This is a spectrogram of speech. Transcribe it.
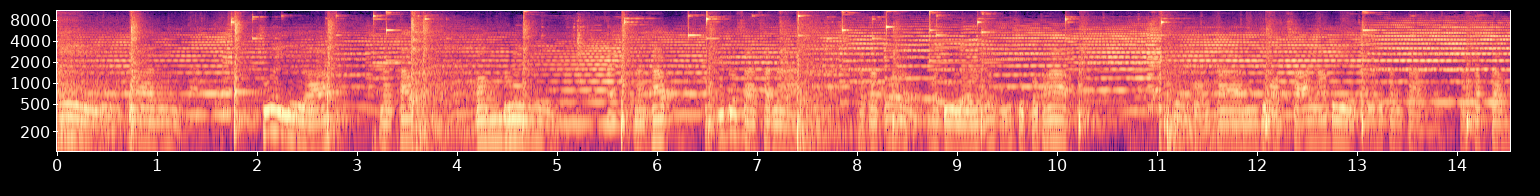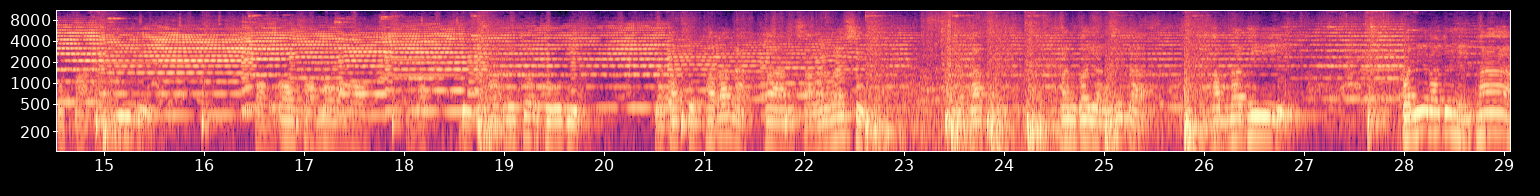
ให้การช่วยเหลือนะครับบำรุงนะครับพุทธศาสนานะครับ ก็มาดูแลเรื่องของสุขภาพเรื่องของการหยอดทรายอาเบกอะไรต่างๆ นะครับตามบทบาทหน้าที่ของอสม นะครับโดยเฉพาะในช่วงโควิดนะครับเป็นภาระหนักทางสาธารณสุขนะครับท่านก็ยังที่จะทำหน้าที่ วันนี้เราจะเห็นภาพ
